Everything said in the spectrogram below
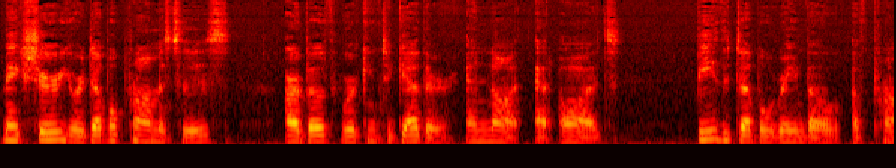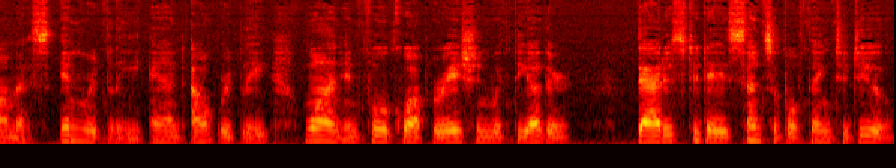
Make sure your double promises are both working together and not at odds. Be the double rainbow of promise, inwardly and outwardly, one in full cooperation with the other. That is today's sensible thing to do.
